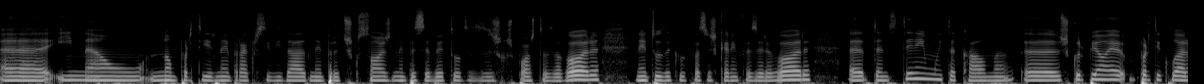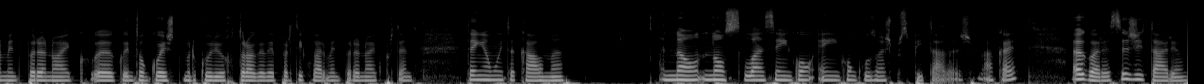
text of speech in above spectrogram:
uh, e não, não partir nem para a agressividade, nem para discussões, nem para saber todas as respostas agora, nem tudo aquilo que vocês querem fazer agora. Uh, portanto, terem muita calma. Uh, escorpião é particularmente paranoico, então com este Mercúrio retrógrado é particularmente paranoico, portanto, tenham muita calma. Não, não se lancem em, em conclusões precipitadas, ok? Agora, Sagitário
